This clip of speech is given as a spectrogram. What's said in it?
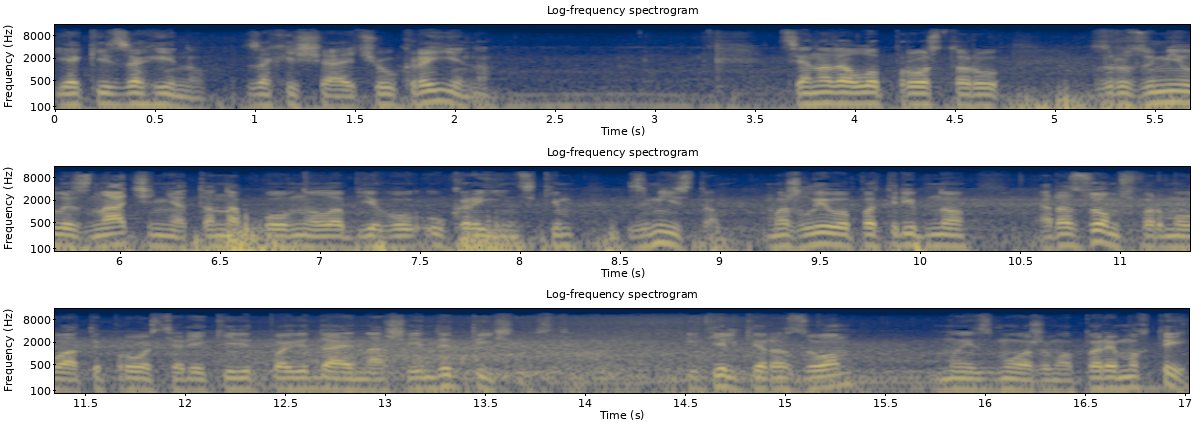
який загинув, захищаючи Україну. Це надало простору зрозуміле значення та наповнила б його українським змістом. Можливо, потрібно разом сформувати простір, який відповідає нашій ідентичності. І тільки разом ми зможемо перемогти.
